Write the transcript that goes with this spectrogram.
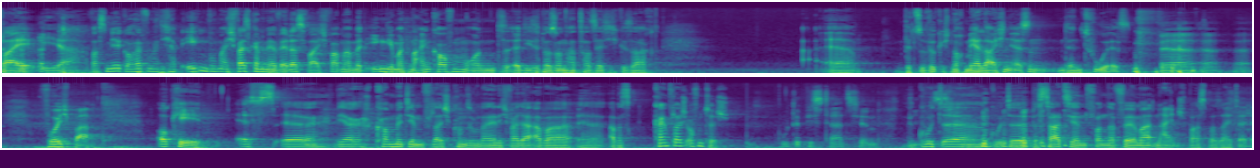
weil, ja. Was mir geholfen hat, ich habe irgendwo mal, ich weiß gar nicht mehr, wer das war, ich war mal mit irgendjemandem einkaufen und äh, diese Person hat tatsächlich gesagt, äh, willst du wirklich noch mehr Leichen essen, dann tu es. Ja, ja, ja. Furchtbar. Okay, es, äh, wir kommen mit dem Fleischkonsum leider nicht weiter, aber, äh, aber es ist kein Fleisch auf dem Tisch. Gute Pistazien. Gute, gute Pistazien von der Firma. Nein, Spaß beiseite.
